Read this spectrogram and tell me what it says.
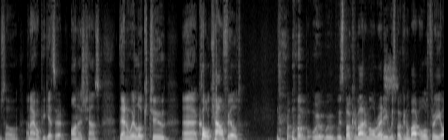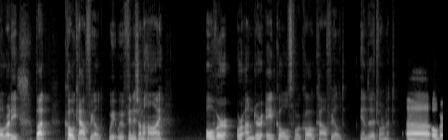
So, and I hope he gets an honest chance. Then we look to uh, Cole Caufield. we, we, we've spoken about him already. We've spoken about all three already. But Cole Caufield, we, we finish on a high. Over or under eight goals for Cole Caufield in the tournament? Uh, over.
